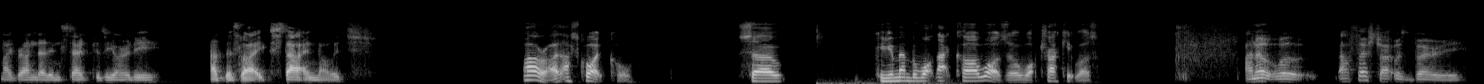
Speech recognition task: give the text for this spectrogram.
my granddad instead because he already had this like starting knowledge. All right, that's quite cool. So, can you remember what that car was or what track it was? I know. Well, our first track was Bury.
